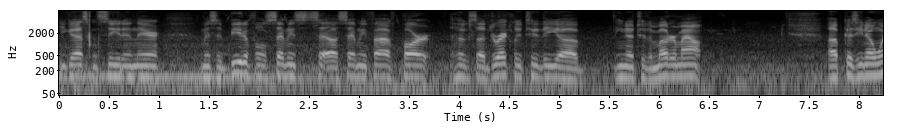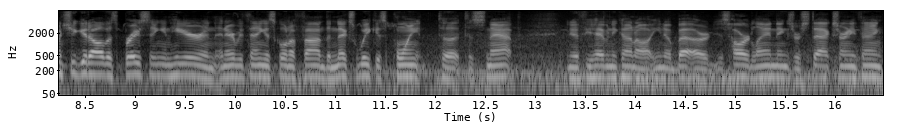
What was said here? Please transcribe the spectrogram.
You guys can see it in there. I mean, it's a beautiful 70, uh, 75 part. hooks uh, directly to the uh, you know to the motor mount. Because uh, you know once you get all this bracing in here and, and everything, it's going to find the next weakest point to, to snap. You know if you have any kind of you know or just hard landings or stacks or anything,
